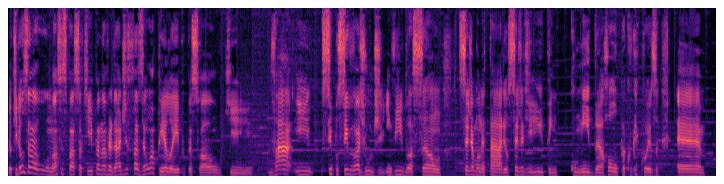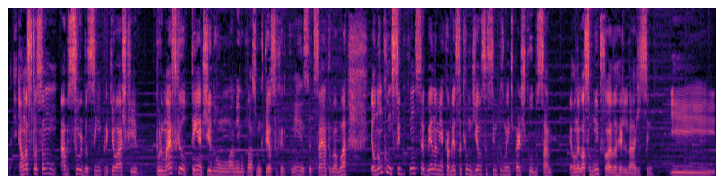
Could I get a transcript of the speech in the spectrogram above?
eu queria usar o nosso espaço aqui para, na verdade, fazer um apelo aí pro pessoal que vá e, se possível, ajude, envie doação, seja monetária, ou seja de item, comida, roupa, qualquer coisa. É, é uma situação absurda, assim, porque eu acho que por mais que eu tenha tido um amigo próximo que tenha sofrido com isso, etc, blá blá, eu não consigo conceber na minha cabeça que um dia você simplesmente perde tudo, sabe? É um negócio muito fora da realidade, assim. E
